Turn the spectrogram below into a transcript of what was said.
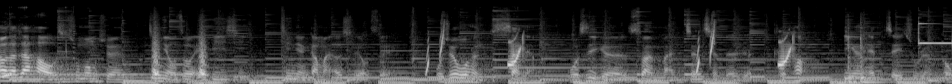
Hello，大家好，我是初梦轩，金牛座 A B 型，今年刚满二十六岁。我觉得我很善良，我是一个算蛮真诚的人，可靠。ENFJ 主人公，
